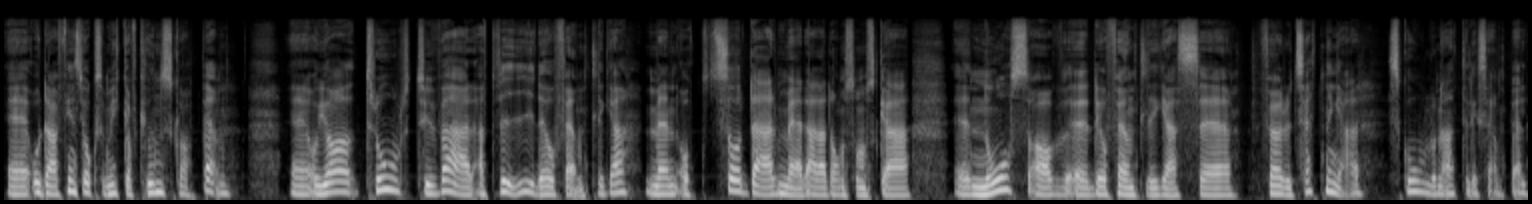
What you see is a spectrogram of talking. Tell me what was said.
Eh, och där finns ju också mycket av kunskapen. Eh, och jag tror tyvärr att vi i det offentliga, men också därmed alla de som ska eh, nås av eh, det offentligas eh, förutsättningar, skolorna till exempel,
